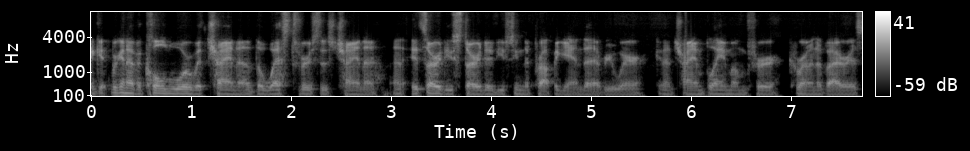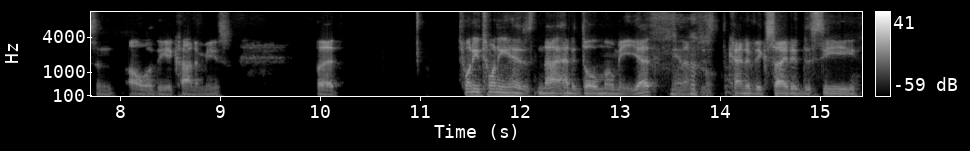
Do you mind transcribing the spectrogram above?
I get we're gonna have a cold war with China, the West versus China. Uh, it's already started. You've seen the propaganda everywhere. Gonna try and blame them for coronavirus and all of the economies, but 2020 has not had a dull moment yet, and I'm just kind of excited to see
